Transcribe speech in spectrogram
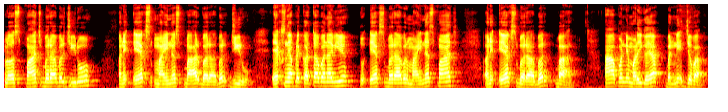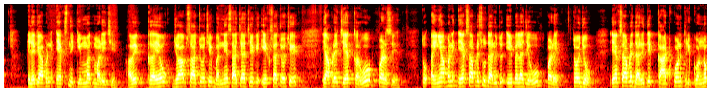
પ્લસ પાંચ બરાબર જીરો અને એક્સ માઇનસ બાર બરાબર જીરો એક્સને આપણે કરતા બનાવીએ તો એક્સ બરાબર માઇનસ પાંચ અને એક્સ બરાબર બાર. આ આપણને મળી ગયા બંને જવાબ. એટલે કે આપણને એક્સની કિંમત મળી છે. હવે કયો જવાબ સાચો છે? બંને સાચા છે કે એક સાચો છે? એ આપણે ચેક કરવો પડશે. તો અહીંયા આપણને એક્સ આપણે શું ધાર્યું હતું? એ પહેલાં જવું પડે. તો જો એક્સ આપણે ધારી હતી કાટકોણ ત્રિકોણનો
